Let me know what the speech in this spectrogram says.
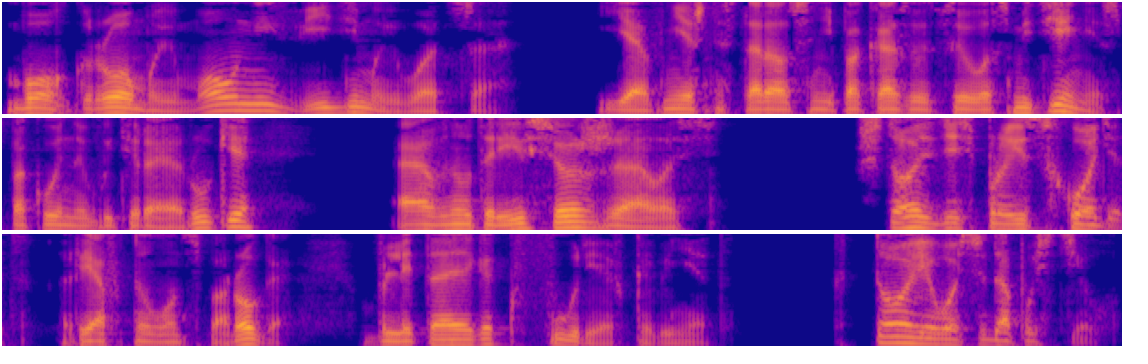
бог грома и молний в виде моего отца. Я внешне старался не показывать своего смятения, спокойно вытирая руки, а внутри все сжалось. «Что здесь происходит?» — рявкнул он с порога, влетая как фурия в кабинет. «Кто его сюда пустил?»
